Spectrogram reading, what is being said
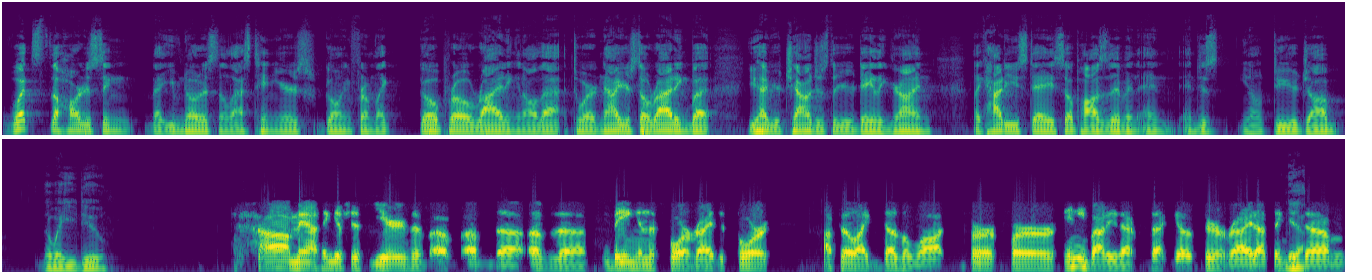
what's the hardest thing that you've noticed in the last ten years going from like GoPro riding and all that to where now you're still riding, but you have your challenges through your daily grind. Like how do you stay so positive and and and just you know do your job the way you do? Oh man, I think it's just years of, of, of the of the being in the sport, right? The sport, I feel like does a lot for for anybody that that goes through it, right? I think it um,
